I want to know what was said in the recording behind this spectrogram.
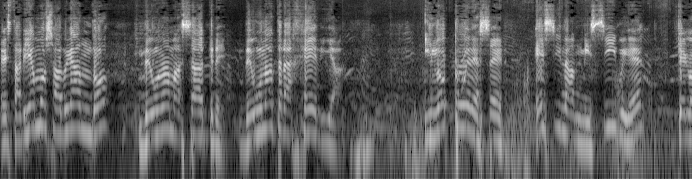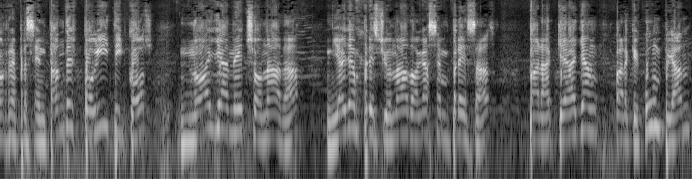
Estaríamos hablando de una masacre, de una tragedia. Y no puede ser, es inadmisible que los representantes políticos no hayan hecho nada ni hayan presionado a las empresas para que hayan para que cumplan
